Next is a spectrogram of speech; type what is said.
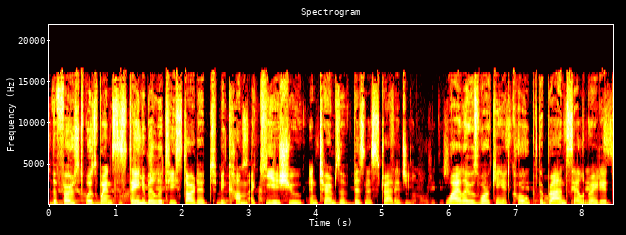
The first was when sustainability started to become a key issue in terms of business strategy. While I was working at Coke, the brand celebrated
